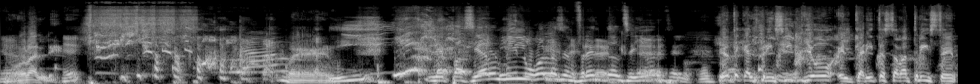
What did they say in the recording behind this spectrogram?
Ya. órale. ¿Eh? Bueno. Y le pasearon mil bolas enfrente al señor. Fíjate que al principio el Carita estaba triste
